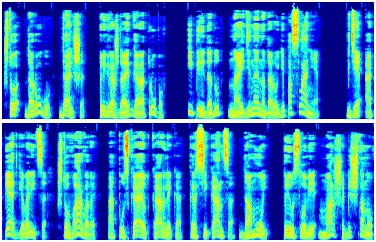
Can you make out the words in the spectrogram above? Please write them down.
что дорогу дальше преграждает гора трупов, и передадут найденное на дороге послание, где опять говорится, что варвары отпускают карлика, корсиканца домой при условии марша без штанов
